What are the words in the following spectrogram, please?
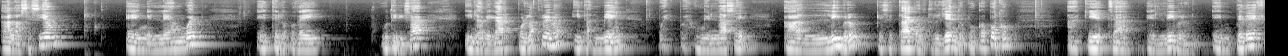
a la sesión en el Lean Web. Este lo podéis utilizar y navegar por las pruebas y también bueno, pues un enlace al libro que se está construyendo poco a poco. Aquí está el libro en PDF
